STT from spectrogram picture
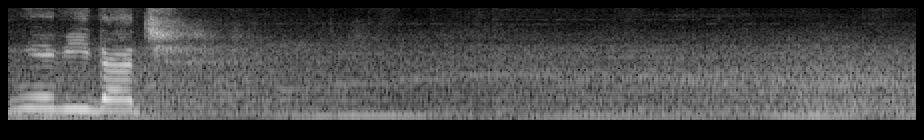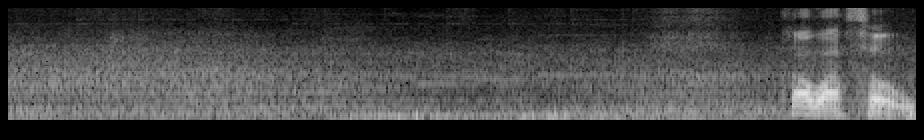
Nie widać. Koła są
